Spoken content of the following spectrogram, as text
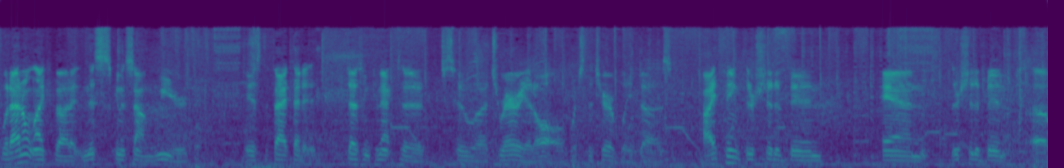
What I don't like about it, and this is going to sound weird, is the fact that it doesn't connect to, to uh, Terraria at all, which the Terra Blade does. I think there should have been, and there should have been a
